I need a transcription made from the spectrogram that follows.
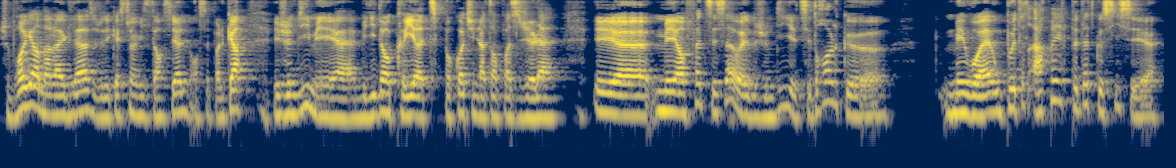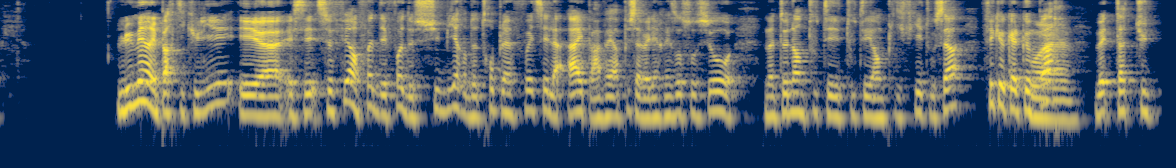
je me regarde dans la glace, j'ai des questions existentielles. Non, c'est pas le cas. Et je me dis, mais, mais dis donc, Coyote, pourquoi tu n'attends pas ce jeu-là? Et mais en fait, c'est ça, ouais. Je me dis, c'est drôle que mais ouais, ou peut-être après peut-être que si c'est l'humain est particulier et, euh, et c'est ce fait en fait des fois de subir de trop plein fouet, tu sais la hype avec en plus avec les réseaux sociaux, maintenant tout est tout est amplifié tout ça, fait que quelque part mais t'as, tu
